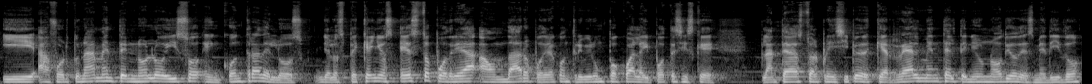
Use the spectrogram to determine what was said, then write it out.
y afortunadamente no lo hizo en contra de los, de los pequeños. Esto podría ahondar o podría contribuir un poco a la hipótesis que planteabas tú al principio de que realmente él tenía un odio desmedido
